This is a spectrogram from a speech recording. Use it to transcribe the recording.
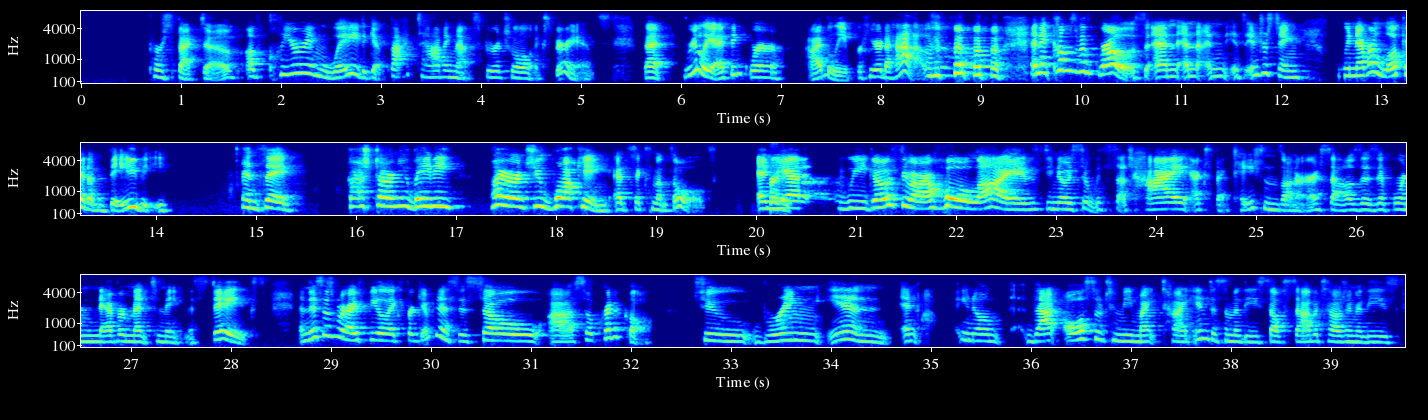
perspective of clearing way to get back to having that spiritual experience that really I think we're I believe we're here to have. and it comes with growth. And, and and it's interesting. We never look at a baby and say, gosh darn you, baby, why aren't you walking at six months old? And right. yet we go through our whole lives, you know, so with such high expectations on ourselves as if we're never meant to make mistakes. And this is where I feel like forgiveness is so uh, so critical to bring in and you know that also to me might tie into some of these self-sabotaging or these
